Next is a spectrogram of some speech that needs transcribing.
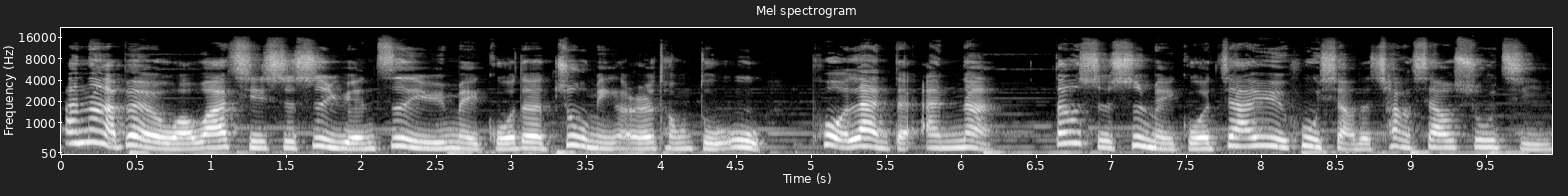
安娜贝尔娃娃其实是源自于美国的著名儿童读物《破烂的安娜》，当时是美国家喻户晓的畅销书籍。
